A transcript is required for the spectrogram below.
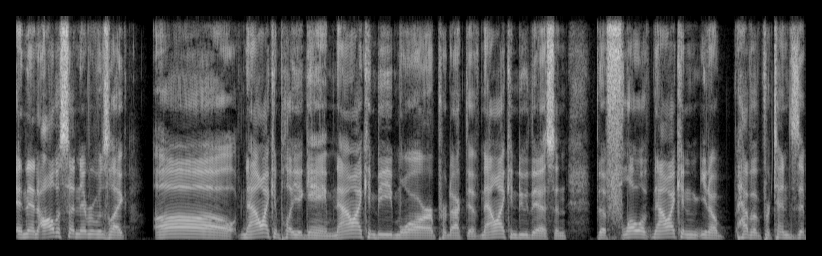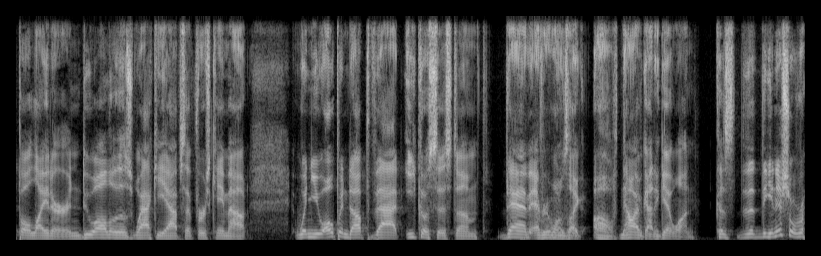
and then all of a sudden everyone's like, "Oh, now I can play a game. Now I can be more productive. Now I can do this." And the flow of now I can you know have a pretend Zippo lighter and do all of those wacky apps that first came out. When you opened up that ecosystem, then everyone was like, "Oh, now I've got to get one." Because the the initial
